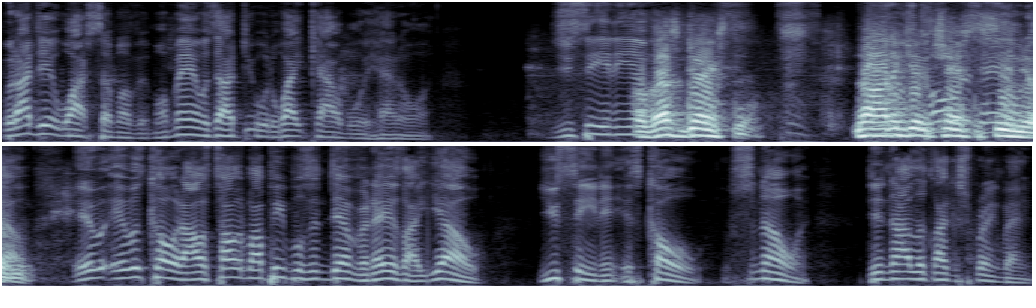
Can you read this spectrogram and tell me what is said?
But I did watch some of it. My man was out there with a white cowboy hat on. Did you see any Oh, of it? that's gangster. No, I didn't get a chance to see any of it. It, it was cold. I was talking about people's in Denver, and they was like, "Yo, you seen it? It's cold, it was snowing. Did not look like a spring game.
